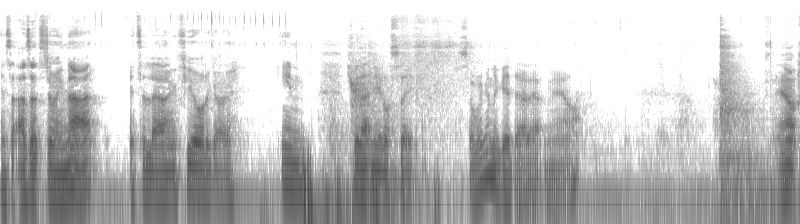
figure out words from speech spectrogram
And so as it's doing that, it's allowing fuel to go in through that needle seat. So we're gonna get that out now. Out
